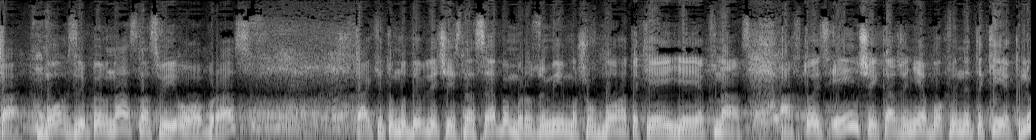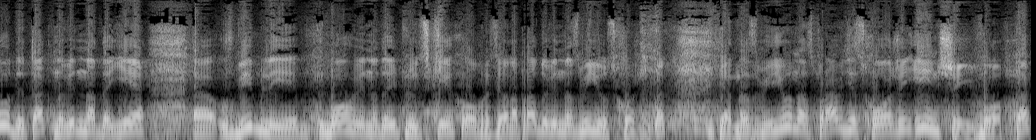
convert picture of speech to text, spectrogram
Так, Бог зліпив нас на свій образ. Так, і тому, дивлячись на себе, ми розуміємо, що в Бога таке є, як в нас. А хтось інший каже, ні, Бог він не такий, як люди, так, але він надає е, в Біблії Богові надають людських образів. А направду він на змію схожий. так? Ні, На змію насправді схожий інший Бог, так?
